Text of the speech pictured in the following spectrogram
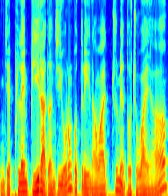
이제 플랜 B라든지 이런 것들이 나와주면 더 좋아요.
